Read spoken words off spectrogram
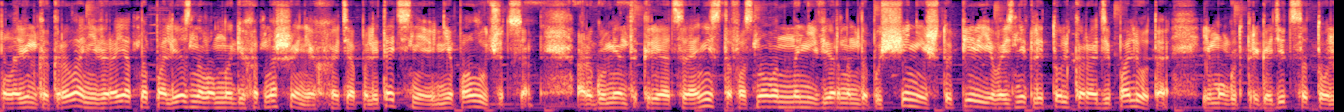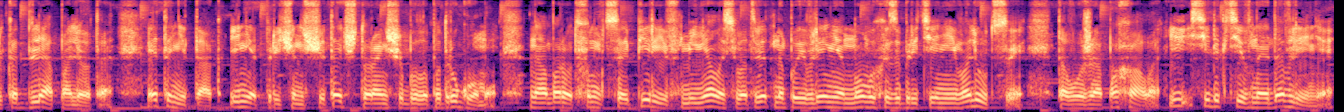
Половинка крыла невероятно полезна во многих отношениях, хотя полетать с нею не получится. Аргумент креационистов основан на неверном допущении, что перья возникли только ради полета и могут пригодиться только для полета. Это не так, и нет причин считать, что раньше было по-другому. Наоборот, функция перьев менялась в ответ на появление новых изобретений эволюции, того же опахала, и селективное давление.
